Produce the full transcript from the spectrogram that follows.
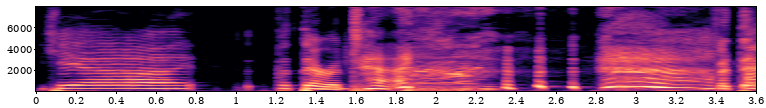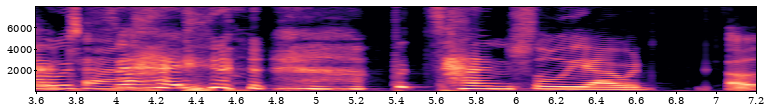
yeah, but they're a 10. But I would 10. say potentially I would, uh,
